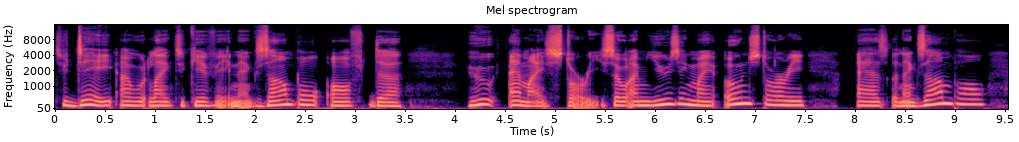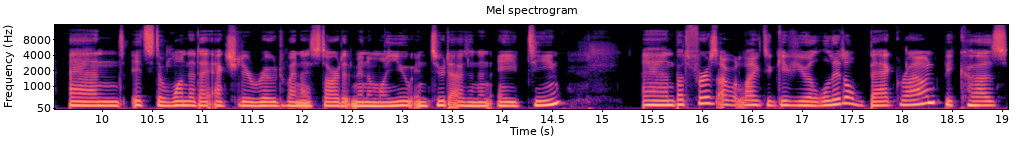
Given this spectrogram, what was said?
today I would like to give an example of the Who Am I story. So I'm using my own story as an example, and it's the one that I actually wrote when I started Minimal You in 2018. And but first, I would like to give you a little background because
